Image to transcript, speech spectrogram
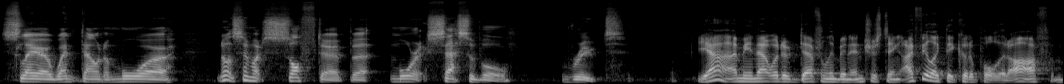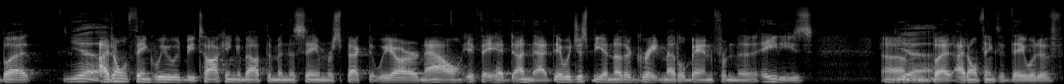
Slayer went down a more not so much softer but more accessible route? yeah. I mean, that would have definitely been interesting. I feel like they could have pulled it off, but Yeah, I don't think we would be talking about them in the same respect that we are now if they had done that. They would just be another great metal band from the 80s. Um, Yeah. But I don't think that they would have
